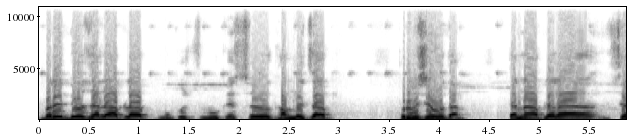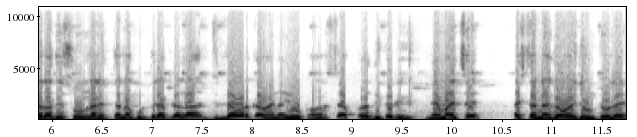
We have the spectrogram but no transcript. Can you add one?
बरेच दिवस झाला आपला मुकुश मुकेश कांबळेचा प्रवेश होता त्यांना आपल्याला शहरात सोडून आले त्यांना कुठेतरी आपल्याला जिल्ह्यावर का होईना युवक काँग्रेसच्या पदाधिकारी नेमायचे अशी त्यांना गवाही देऊन ठेवलंय.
